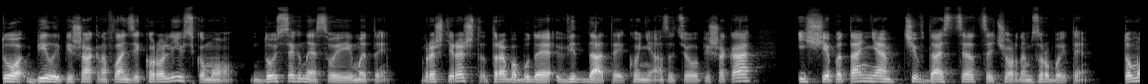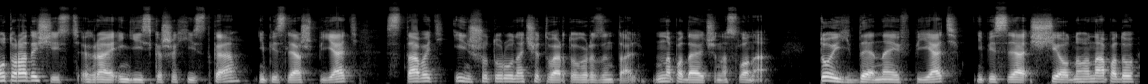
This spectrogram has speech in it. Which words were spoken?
то білий пішак на фланзі королівському досягне своєї мети. Врешті-решт, треба буде віддати коня за цього пішака. І ще питання, чи вдасться це чорним зробити. Тому тура d6 грає індійська шахістка, і після h5 ставить іншу туру на четверту горизонталь, нападаючи на слона. Той йде на f5, і після ще одного нападу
